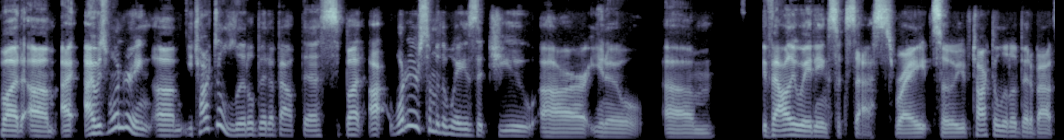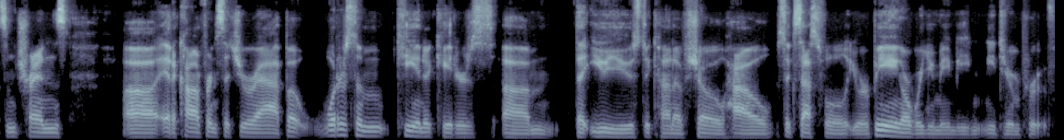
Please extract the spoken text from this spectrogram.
but um i i was wondering um you talked a little bit about this but uh, what are some of the ways that you are you know um, evaluating success, right? So you've talked a little bit about some trends uh, at a conference that you were at, but what are some key indicators um, that you use to kind of show how successful you are being or where you maybe need to improve?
